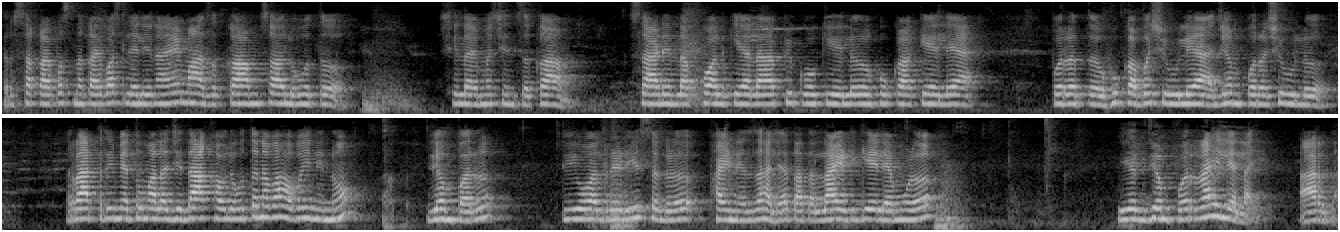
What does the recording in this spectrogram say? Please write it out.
तर सकाळपासून काय बसलेली नाही माझं काम चालू होतं. शिलाई मशीनचं काम. साडीला फॉल केला पिको केलं हुका केल्या परत हुका बशिवल्या झंपर शिवलं. रात्री मी तुम्हाला जे दाखवलं होतं ना भाऊ बहिणींनो जंपर ती ऑलरेडी सगळं फायनल झाल्यात. आता लाइट गेल्यामुळं एक जंपर राहिलेला आहे अर्धा.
